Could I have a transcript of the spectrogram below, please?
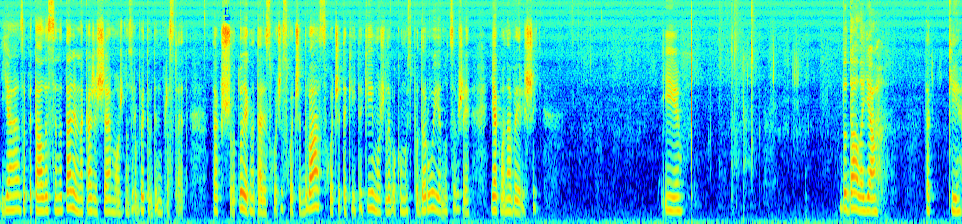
Я запиталася Наталі, вона каже, ще можна зробити один браслет. Так що, то, як Наталя схоче, схоче два, схоче такий, такий, можливо, комусь подарує, ну це вже як вона вирішить. І Додала я такі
